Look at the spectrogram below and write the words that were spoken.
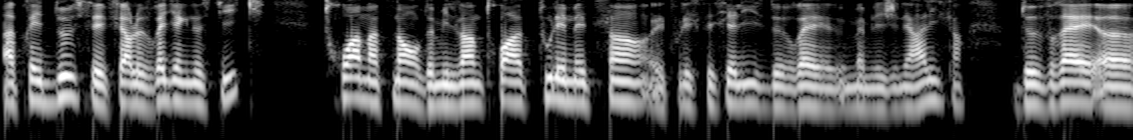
Après deux, c'est faire le vrai diagnostic. 2023 maintenant, en 2023, tous les médecins et tous les spécialistes devraient, même les généralistes, hein, devraient euh,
